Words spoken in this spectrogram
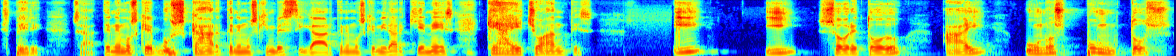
espere. O sea, tenemos que buscar, tenemos que investigar, tenemos que mirar quién es, qué ha hecho antes. Y, y sobre todo, hay unos puntos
